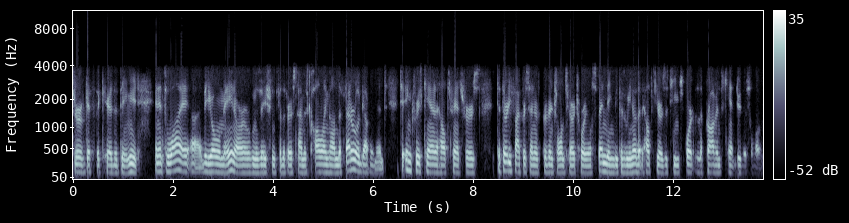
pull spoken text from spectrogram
serve gets the care that they need. And it's why uh, the OMA our organization for the first time is calling on the federal government to increase Canada Health transfers to 35% of provincial and territorial spending because we know that healthcare is a team sport and the province can't do this alone.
